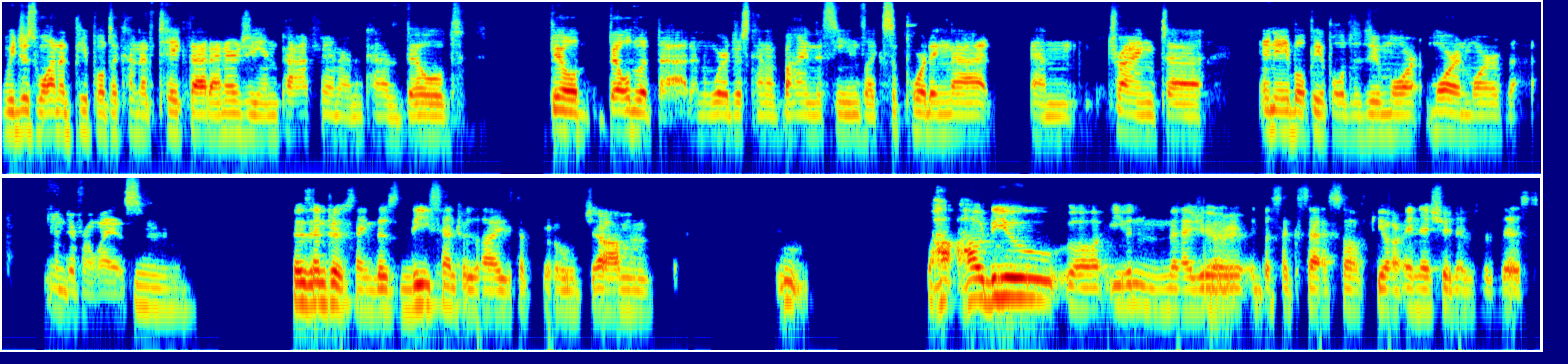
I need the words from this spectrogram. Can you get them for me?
we just wanted people to kind of take that energy and passion and kind of build build build with that, and we're just kind of behind the scenes like supporting that and trying to enable people to do more more and more of that in different ways. Mm. It's interesting, this decentralized approach. Um, how, do you uh, even measure the success of your initiatives with this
